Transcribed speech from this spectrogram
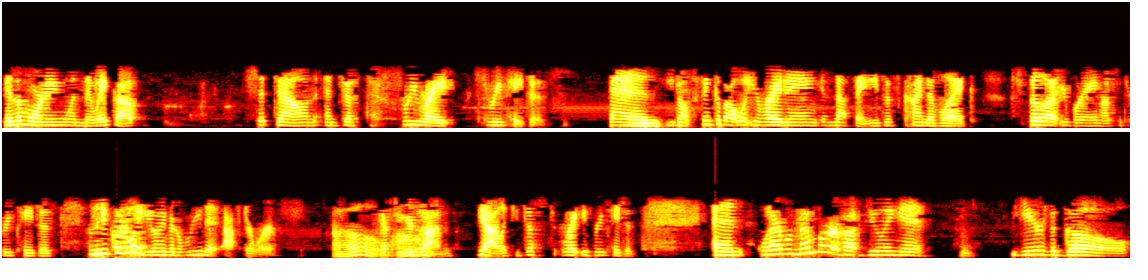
in the morning when they wake up sit down and just free write three pages. And you don't think about what you're writing, and nothing. You just kind of like spill out your brain onto three pages and then you put it away. You don't even read it afterwards. Oh. After wow. you're oh. done. Yeah, like you just write your three pages. And what I remember about doing it years ago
